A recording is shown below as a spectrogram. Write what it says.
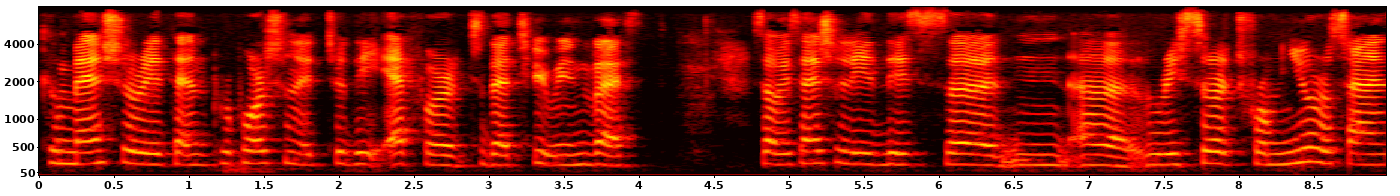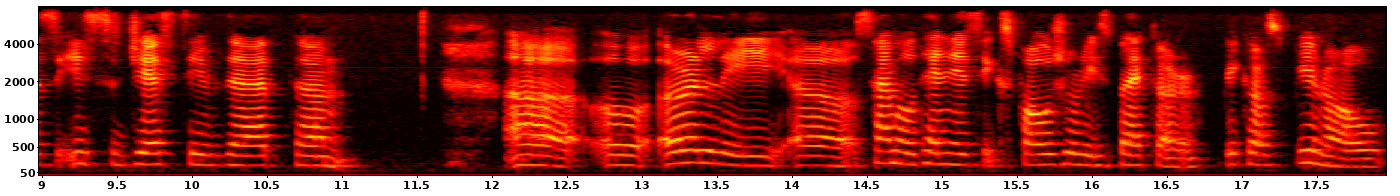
commensurate and proportionate to the effort that you invest. So essentially, this uh, uh, research from neuroscience is suggestive that. Um, uh, uh, early uh, simultaneous exposure is better because you know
